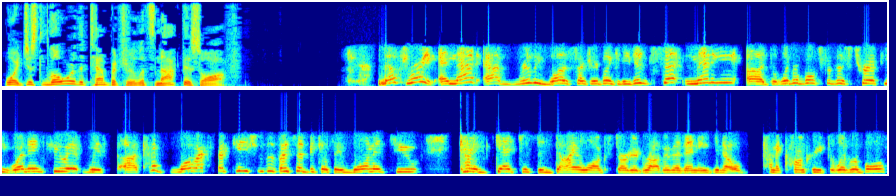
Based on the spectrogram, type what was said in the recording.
boy, just lower the temperature. Let's knock this off. That's right, and that ad really was Secretary Blinken. He did set many uh, deliverables for this trip. He went into it with uh, kind of low expectations, as I said, because they wanted to kind of get just a dialogue started rather than any, you know, kind of concrete deliverables.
